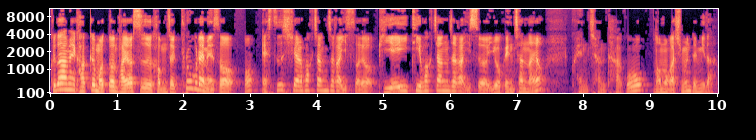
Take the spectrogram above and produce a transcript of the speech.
그 다음에 가끔 어떤 바이러스 검색 프로그램에서 어? SCR 확장자가 있어요. BAT 확장자가 있어요. 이거 괜찮나요? 괜찮다고 넘어가시면 됩니다.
